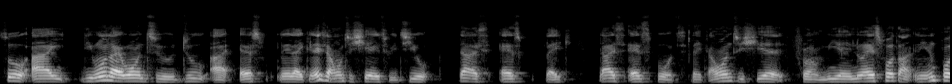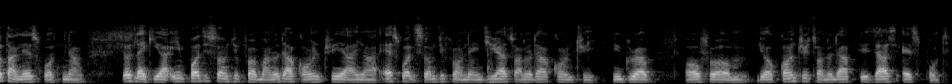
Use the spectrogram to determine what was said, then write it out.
so I the one I want to do I like let's I want to share it with you. That's s like that's export. Like I want to share from here. You know, export and import and export now. Just like you are importing something from another country and you are exporting something from Nigeria to another country. You grab or from your country to another place. That's export.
